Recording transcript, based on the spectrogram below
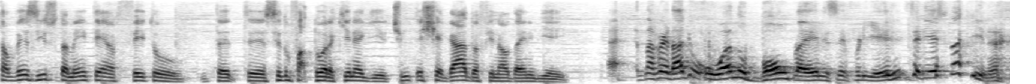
talvez isso também tenha feito. Ter, ter, sido um fator aqui, né, Gui? O time ter chegado à final da NBA. É, na verdade, o, o ano bom para ele ser free agent seria esse daqui, né?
